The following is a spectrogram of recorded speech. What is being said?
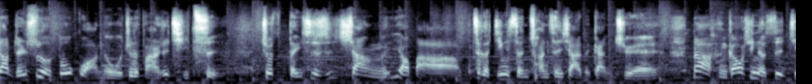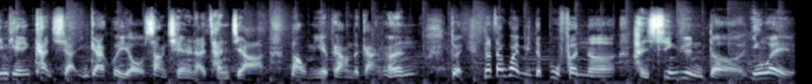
那人数有多寡呢？我觉得反而是其次，就等于是像要把这个精神传承下来的感觉。那很高兴的是，今天看起来应该会有上千人来参加，那我们也非常的感恩。对，那在外面的部分呢，很幸运的，因为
